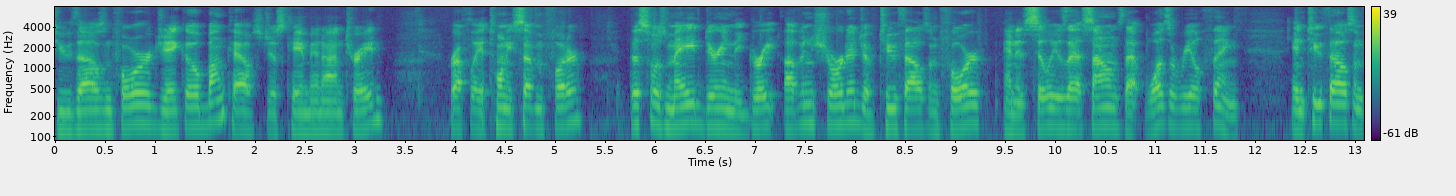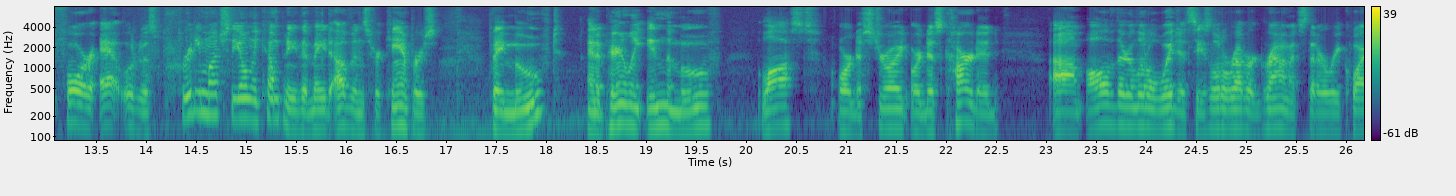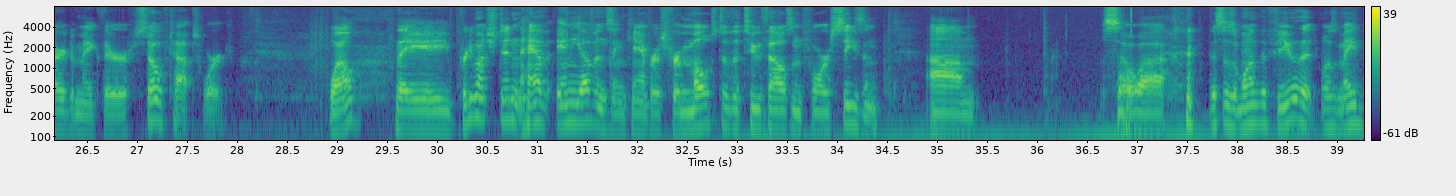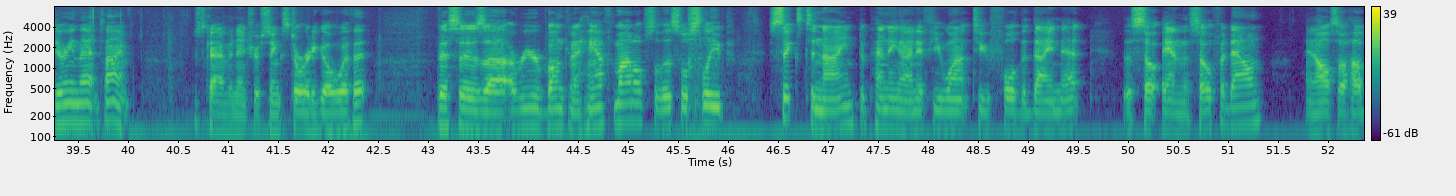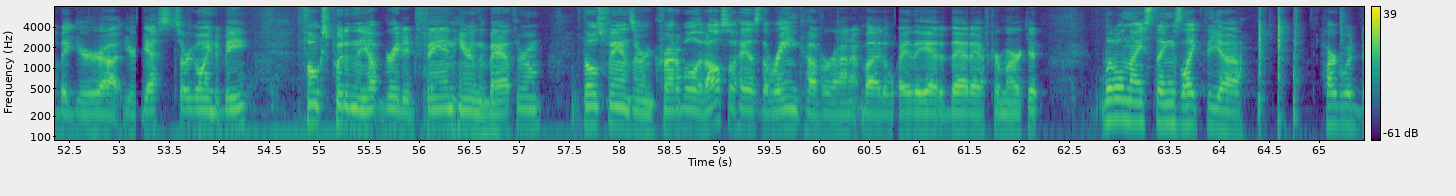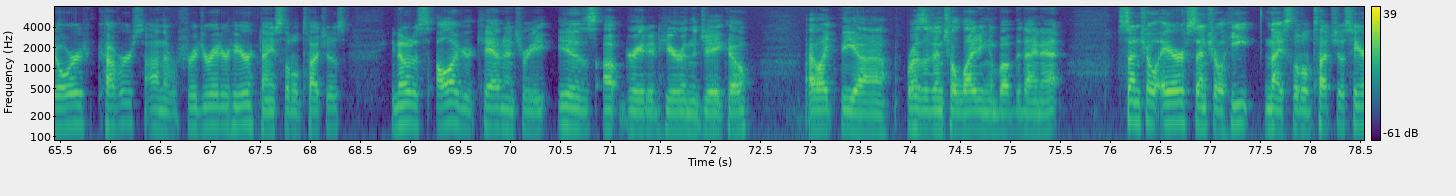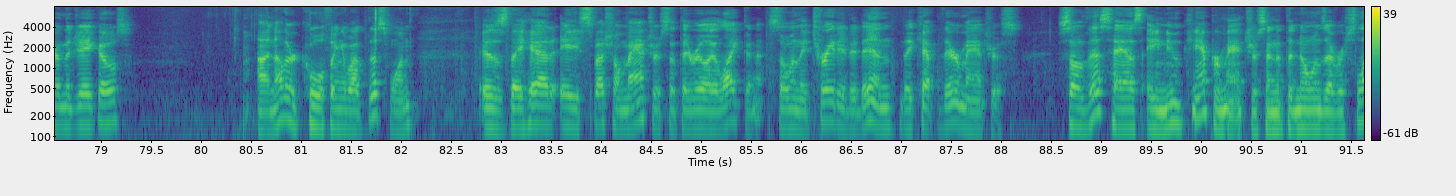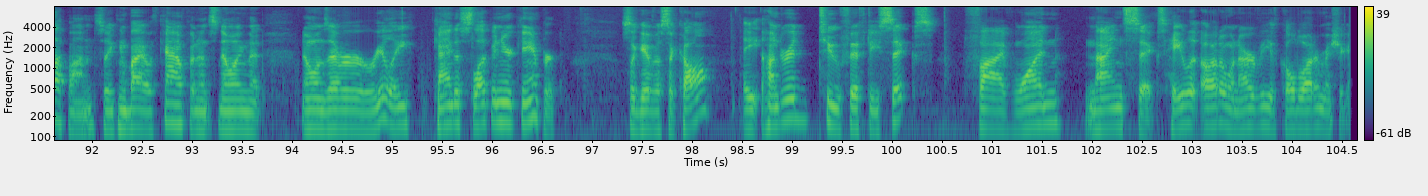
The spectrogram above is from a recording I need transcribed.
2004 Jayco bunkhouse just came in on trade. Roughly a 27 footer. This was made during the great oven shortage of 2004, and as silly as that sounds, that was a real thing. In 2004, Atwood was pretty much the only company that made ovens for campers. They moved, and apparently in the move, lost or destroyed or discarded um, all of their little widgets, these little rubber grommets that are required to make their stovetops work. Well, they pretty much didn't have any ovens in campers for most of the 2004 season. Um, so uh, this is one of the few that was made during that time. Just kind of an interesting story to go with it. This is uh, a rear bunk and a half model, so this will sleep six to nine, depending on if you want to fold the dinette the so and the sofa down, and also how big your uh, your guests are going to be. Folks put in the upgraded fan here in the bathroom. Those fans are incredible. It also has the rain cover on it, by the way. They added that aftermarket. Little nice things like the uh, hardwood door covers on the refrigerator here. Nice little touches. You notice all of your cabinetry is upgraded here in the Jayco. I like the uh, residential lighting above the dinette. Central air, central heat, nice little touches here in the Jaycos. Another cool thing about this one is they had a special mattress that they really liked in it. So when they traded it in, they kept their mattress. So this has a new camper mattress in it that no one's ever slept on. So you can buy it with confidence knowing that no one's ever really kind of slept in your camper. So give us a call, 800-256-5196. Haylett Auto and RV of Coldwater, Michigan.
